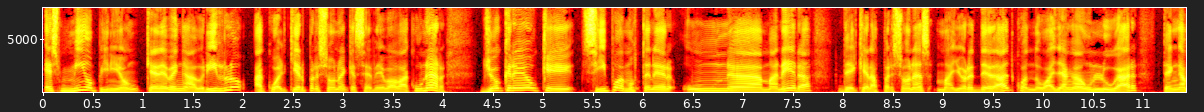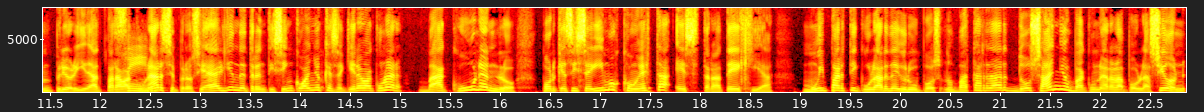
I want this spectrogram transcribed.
Es mi opinión que deben abrirlo a cualquier persona que se deba vacunar. Yo creo que sí podemos tener una manera de que las personas mayores de edad, cuando vayan a un lugar, tengan prioridad para vacunarse. Pero si hay alguien de 35 años que se quiere vacunar, vacúnenlo. Porque si seguimos con esta estrategia, muy particular de grupos, nos va a tardar dos años vacunar a la población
